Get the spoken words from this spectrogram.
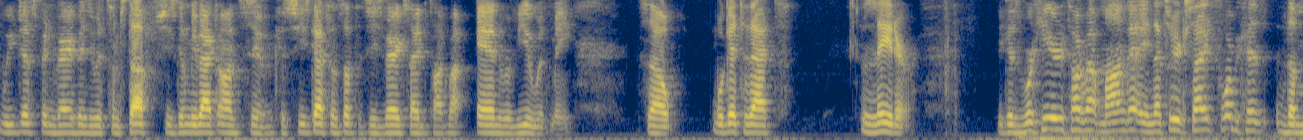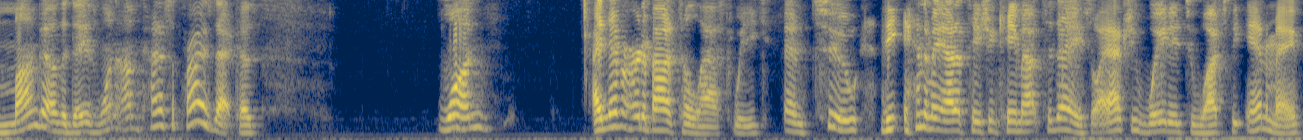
We've just been very busy with some stuff. She's going to be back on soon because she's got some stuff that she's very excited to talk about and review with me. So we'll get to that later. Because we're here to talk about manga and that's what you're excited for because the manga of the day is one I'm kind of surprised at because one I never heard about it till last week and two the anime adaptation came out today so I actually waited to watch the anime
